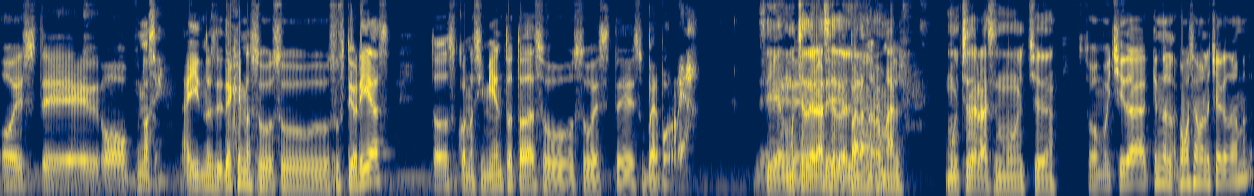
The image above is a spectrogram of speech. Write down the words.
O este, o no sé. Ahí nos, déjenos su- su- sus teorías, todo su conocimiento, toda su, su este, su verborrea. De- Sí, muchas gracias, de Delia. Paranormal. Muchas gracias, muy chida. Estuvo muy chida. ¿Quién nos la- ¿Cómo se llama la chica que nos la manda?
